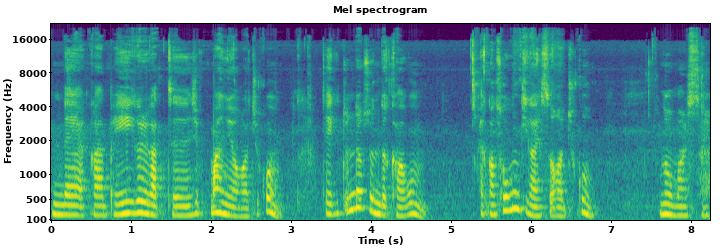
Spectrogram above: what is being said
근데 약간 베이글 같은 식빵이어가지고 되게 쫀득쫀득하고 약간 소금기가 있어가지고 너무 맛있어요.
